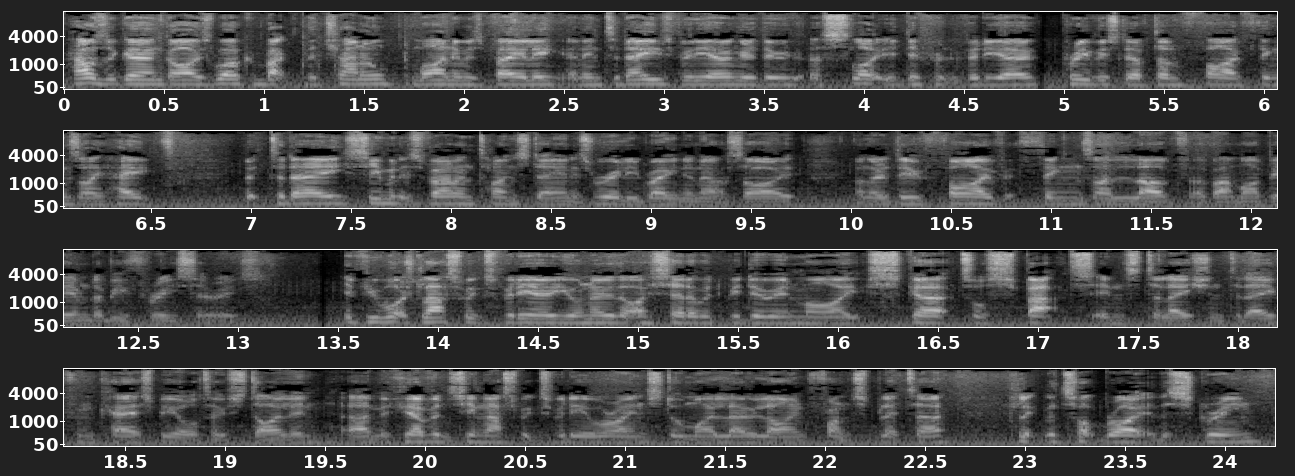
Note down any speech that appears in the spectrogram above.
How's it going guys? Welcome back to the channel. My name is Bailey and in today's video I'm going to do a slightly different video. Previously I've done five things I hate, but today, seeing it's Valentine's Day and it's really raining outside, I'm going to do five things I love about my BMW 3 Series. If you watched last week's video, you'll know that I said I would be doing my skirts or spats installation today from KSB Auto Styling. Um, if you haven't seen last week's video where I install my low line front splitter, click the top right of the screen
